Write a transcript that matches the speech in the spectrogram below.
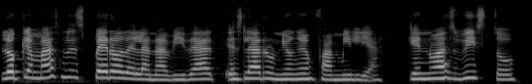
Lo que más me espero de la Navidad es la reunión en familia, que no has visto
